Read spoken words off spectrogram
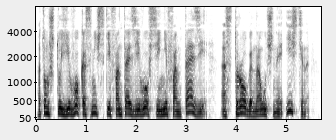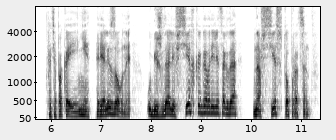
о том, что его космические фантазии вовсе не фантазии, а строго научная истина, хотя пока и не реализованная, убеждали всех, как говорили тогда, на все сто процентов.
